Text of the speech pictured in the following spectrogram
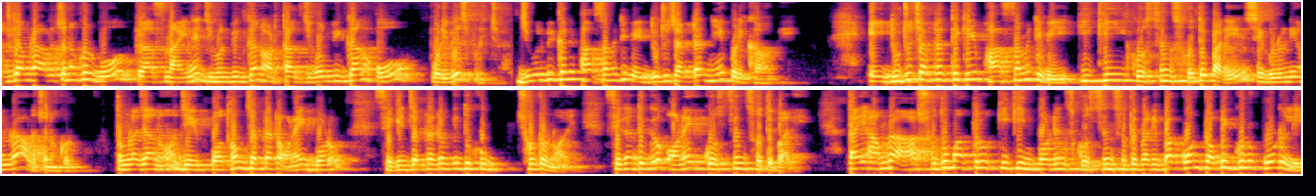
আজকে আমরা আলোচনা করব ক্লাস নাইনে জীবন বিজ্ঞান, অর্থাৎ জীবন বিজ্ঞান ও পরিবেশ পরিচয়। জীবন বিজ্ঞানে ফার্স্ট সামেটিভ এই দুটো চ্যাপ্টার নিয়ে পরীক্ষা হবে। এই দুটো চ্যাপ্টার থেকে ফার্স্ট সামেটিভে কি কি কোশ্চেন্স হতে পারে সেগুলো নিয়ে আমরা আলোচনা করব। তোমরা জানো যে প্রথম চ্যাপ্টারটা অনেক বড় সেকেন্ড চ্যাপ্টারটাও কিন্তু খুব ছোট নয়। সেখান থেকে অনেক কোশ্চেন্স হতে পারে। তাই আমরা শুধুমাত্র কি কি ইম্পর্টেন্স কোশ্চেন্স হতে পারে বা কোন টপিকগুলো পড়লে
